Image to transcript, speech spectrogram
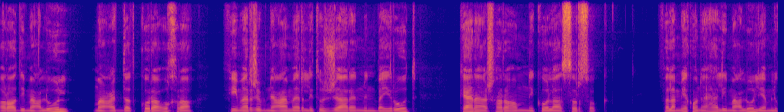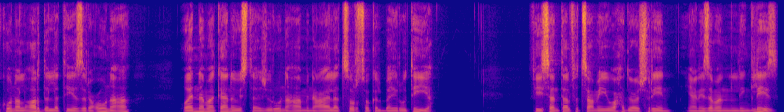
أراضي معلول مع عدة قرى أخرى في مرج بن عامر لتجار من بيروت كان أشهرهم نيكولا سرسوك. فلم يكن أهالي معلول يملكون الأرض التي يزرعونها وإنما كانوا يستأجرونها من عائلة سرسوك البيروتية. في سنة 1921 يعني زمن الإنجليز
